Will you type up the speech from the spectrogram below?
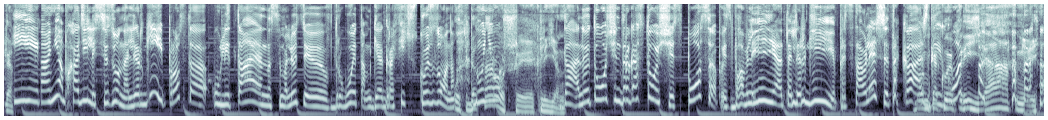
Да. и они обходили сезон аллергии, просто улетая на самолете в другую там географическую зону. У тебя Но у него- хорошие клиенты. да, но это очень дорогостоящий способ избавления от аллергии. Представляешь, это Он каждый какой год. приятный.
